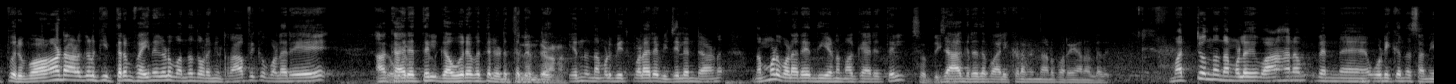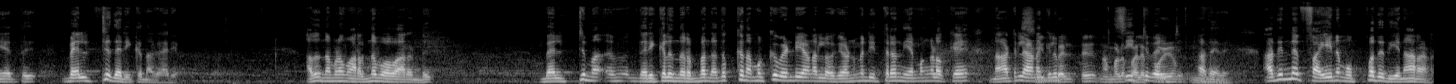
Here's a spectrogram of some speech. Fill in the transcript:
ഇപ്പോൾ ഒരുപാട് ആളുകൾക്ക് ഇത്തരം ഫൈനുകൾ വന്നു തുടങ്ങി. ട്രാഫിക് വളരെ ആ കാര്യത്തിൽ ഗൗരവത്തിൽ എടുത്തിട്ടുണ്ട് എന്ന് നമ്മൾ വളരെ വിജിലന്റ് ആണ് നമ്മൾ വളരെ എന്ത് ചെയ്യണം? ആ കാര്യത്തിൽ ജാഗ്രത പാലിക്കണം എന്നാണ് പറയാനുള്ളത്. മറ്റൊന്ന് നമ്മൾ വാഹനം പിന്നെ ഓടിക്കുന്ന സമയത്ത് ബെൽറ്റ് ധരിക്കുന്ന കാര്യം. അത് നമ്മൾ മറന്നു പോവാറുണ്ട്. ബെൽറ്റ് ധരിക്കൽ നിർബന്ധം അതൊക്കെ നമുക്ക് വേണ്ടിയാണല്ലോ. ഗവൺമെന്റ് ഇത്തരം നിയമങ്ങളൊക്കെ നാട്ടിലാണെങ്കിലും സീറ്റ് ബെൽറ്റ് അതെ അതെ. അതിന്റെ ഫൈന് മുപ്പത് ദീനാറാണ്.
